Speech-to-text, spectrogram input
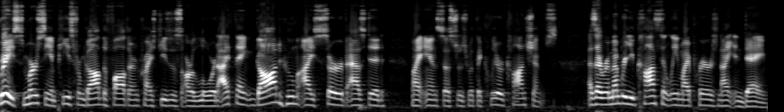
Grace, mercy, and peace from God the Father and Christ Jesus our Lord. I thank God, whom I serve, as did my ancestors, with a clear conscience, as I remember you constantly in my prayers night and day.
